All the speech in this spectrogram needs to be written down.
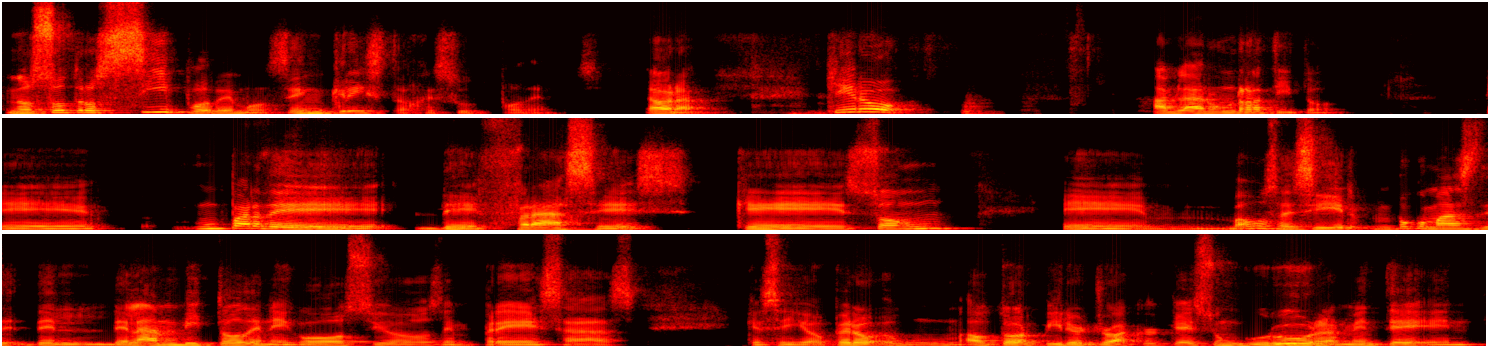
Nosotros sí podemos, en Cristo Jesús podemos. Ahora, quiero hablar un ratito, eh, un par de, frases que son eh, vamos a decir, un poco más del, ámbito de negocios, de empresas, qué sé yo, pero un autor, Peter Drucker, que es un gurú realmente en,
